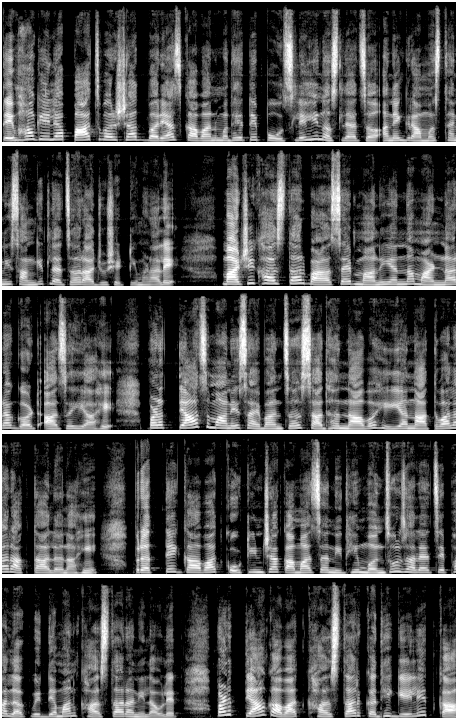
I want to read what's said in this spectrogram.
तेव्हा गेल्या पाच वर्षात बऱ्याच गावांमध्ये ते पोचलेही नसल्याचं अनेक ग्रामस्थांनी सांगितल्याचं राजू शेट्टी म्हणाले. माजी खासदार बाळासाहेब माने यांना मांडणारा गट आजही आहे. पण त्याच माने साहेबांचं साधं नावही या नातवाला राखता आलं नाही. प्रत्येक गावात कोटींच्या कामाचा निधी मंजूर झाल्याचे फलक विद्यमान खासदारांनी लावलेत. पण त्या गावात खासदार कधी गेलेत का?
